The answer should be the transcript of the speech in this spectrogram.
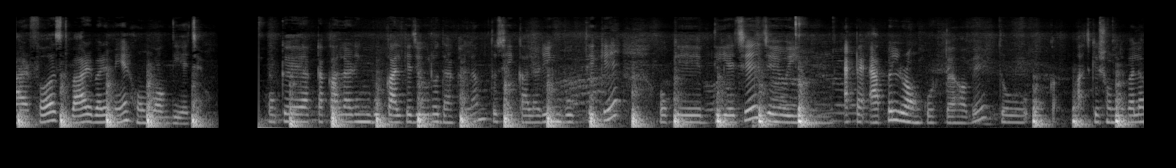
আর ফার্স্ট বার এবারে মেয়ের হোমওয়ার্ক দিয়েছে। ওকে একটা কালারিং বুক কালকে যেগুলো দেখালাম, তো সেই কালারিং বুক থেকে ওকে দিয়েছে যে ওই একটা অ্যাপেল রং করতে হবে। তো আজকে সন্ধ্যেবেলা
